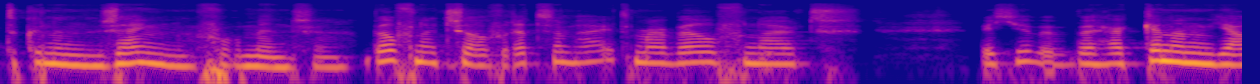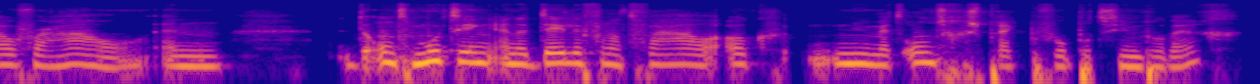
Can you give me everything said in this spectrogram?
te kunnen zijn voor mensen. Wel vanuit zelfredzaamheid, maar wel vanuit, weet je, we herkennen jouw verhaal. En de ontmoeting en het delen van het verhaal, ook nu met ons gesprek bijvoorbeeld simpelweg.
